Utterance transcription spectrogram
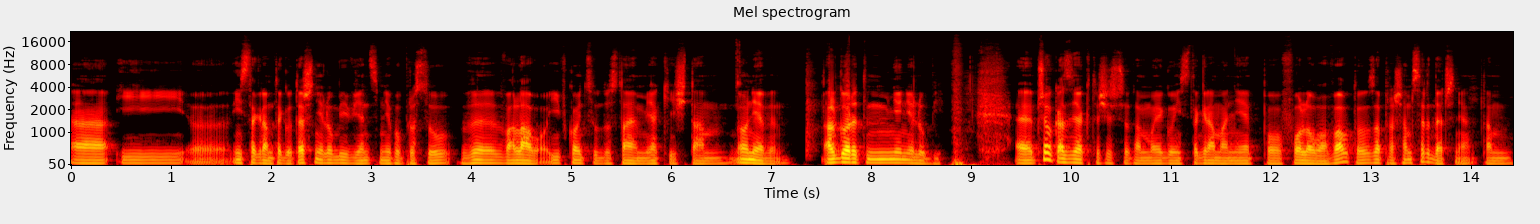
e, i e, Instagram tego też nie lubi, więc mnie po prostu wywalało i w końcu dostałem jakieś tam, no nie wiem, algorytm mnie nie lubi. E, przy okazji, jak ktoś jeszcze tam mojego Instagrama nie pofollowował, to zapraszam serdecznie. Tam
